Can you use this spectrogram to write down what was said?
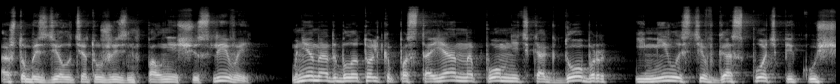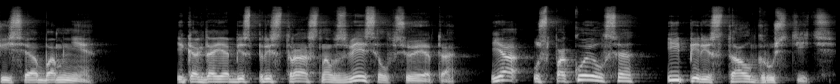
А чтобы сделать эту жизнь вполне счастливой, мне надо было только постоянно помнить, как добр и милостив Господь, пекущийся обо мне. И когда я беспристрастно взвесил все это, я успокоился и перестал грустить.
